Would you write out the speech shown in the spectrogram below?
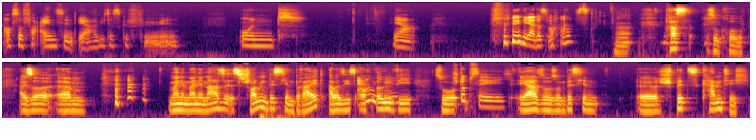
auch so vereinzelt eher, habe ich das Gefühl. Und ja. ja, das war's. Ja. Passt so grob. Also, ähm, meine, meine Nase ist schon ein bisschen breit, aber sie ist Ah, auch okay. irgendwie so, Stupsig. ja, so, so ein bisschen äh, spitzkantig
